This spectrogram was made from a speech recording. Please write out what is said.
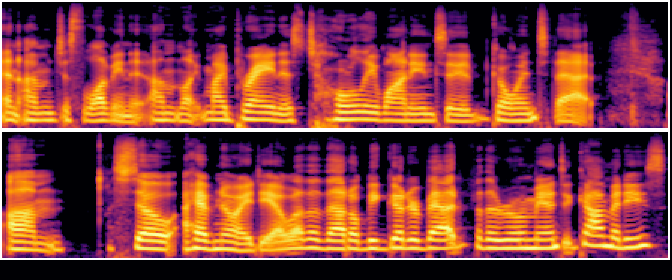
and I'm just loving it. I'm like, my brain is totally wanting to go into that. Um, So I have no idea whether that'll be good or bad for the romantic comedies.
